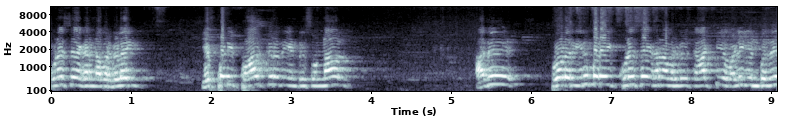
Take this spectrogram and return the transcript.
குணசேகரன் அவர்களை எப்படி பார்க்கிறது என்று சொன்னால் அது தோழர் இருமுறை குணசேகரன் அவர்கள் காட்டிய வழி என்பது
